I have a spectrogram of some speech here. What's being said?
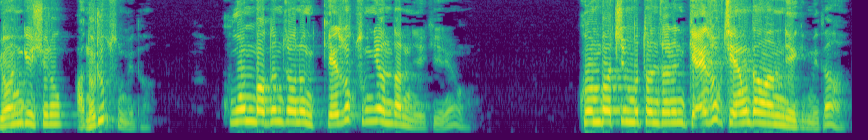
요한계시록 안 어렵습니다. 구원받은 자는 계속 승리한다는 얘기예요. 구원받지 못한 자는 계속 재앙당하는 얘기입니다.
